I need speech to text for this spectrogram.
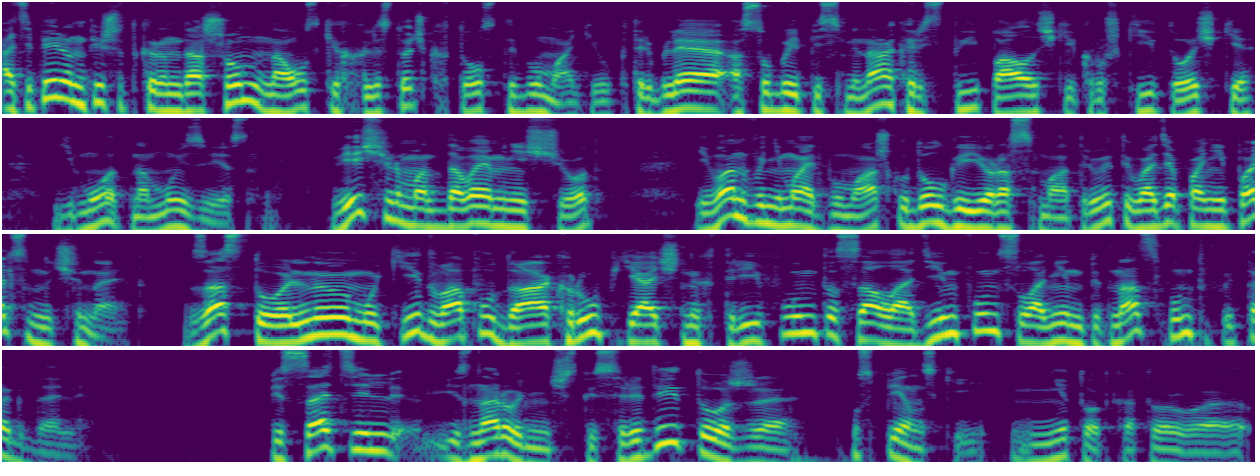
А теперь он пишет карандашом на узких листочках толстой бумаги, употребляя особые письмена, кресты, палочки, кружки, точки, ему одному известные. Вечером, отдавая мне счет, Иван вынимает бумажку, долго ее рассматривает и, водя по ней пальцем, начинает. Застольную, муки 2 пуда, круп ячных 3 фунта, сала 1 фунт, солонин 15 фунтов и так далее. Писатель из народнической среды тоже Успенский, не тот, которого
